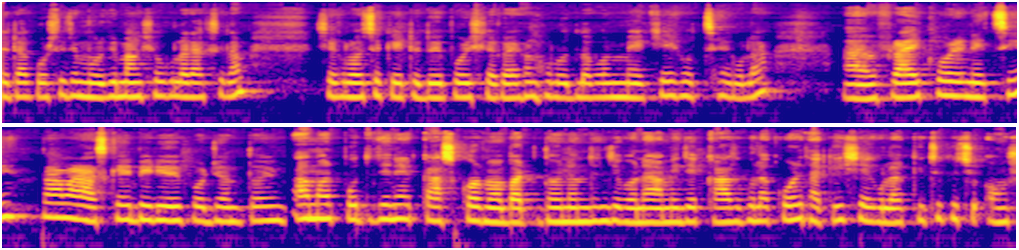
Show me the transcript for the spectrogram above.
যেটা করছি যে মুরগির মাংসগুলো রাখছিলাম, সেগুলো হচ্ছে কেটে ধুয়ে পরিষ্কার করে, এখন হলুদ লবণ মেখে হচ্ছে এগুলা। ফ্রাই করে নিচ্ছি। তো আমার আজকের ভিডিও এই পর্যন্তই। আমার প্রতিদিনের কাজকর্ম বা দৈনন্দিন জীবনে আমি যে কাজগুলো করে থাকি, সেগুলোর কিছু কিছু অংশ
